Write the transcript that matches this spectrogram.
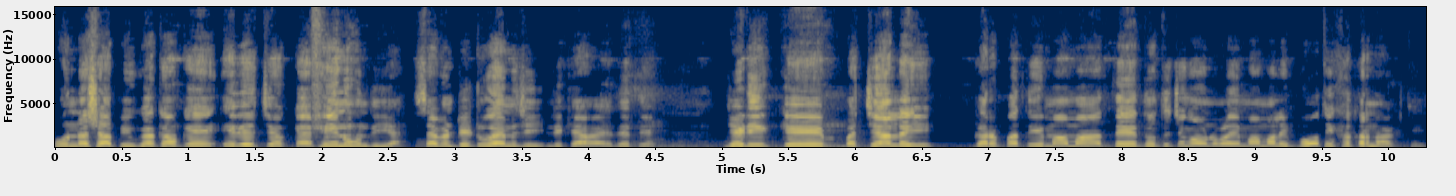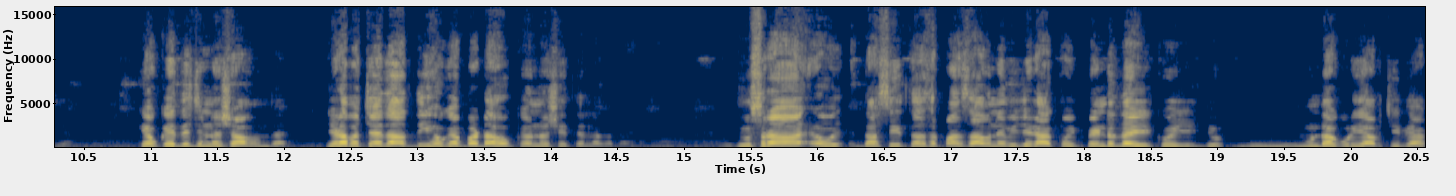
ਉਹ ਨਸ਼ਾ ਪੀਊਗਾ, ਕਿਉਂਕਿ ਇਹਦੇ ਚ ਕੈਫੀਨ ਹੁੰਦੀ ਹੈ 72 mg ਲਿਖਿਆ ਹੋਇਆ ਇਹਦੇ ਤੇ, ਜਿਹੜੀ ਕਿ ਬੱਚਿਆਂ ਲਈ ਗਰਭਵਤੀ ਮਾਵਾਂ ਤੇ ਦੁੱਧ ਚੰਗਾਉਣ ਵਾਲੇ ਮਾਵਾਂ ਲਈ ਬਹੁਤ ਹੀ ਖਤਰਨਾਕ ਚੀਜ਼ ਹੈ, ਕਿਉਂਕਿ ਇਹਦੇ ਚ ਨਸ਼ਾ ਹੁੰਦਾ ਹੈ। ਜਿਹੜਾ ਬੱਚਾ ਇਹਦਾ ਆਦੀ ਹੋ ਗਿਆ, ਵੱਡਾ ਹੋ ਕੇ ਉਹ ਨਸ਼ੇ ਤੇ ਲੱਗਦਾ ਹੈ। ਦੂਸਰਾ, ਉਹ ਦੱਸੀ ਤਾਂ ਸਰਪੰਚ ਸਾਹਿਬ ਨੇ ਵੀ ਜਿਹੜਾ ਕੋਈ ਪਿੰਡ ਦਾ ਹੀ ਕੋਈ ਜੋ, ਮੁੰਡਾ, ਕੁੜੀ ਆਪਸੀ ਵਿਆਹ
